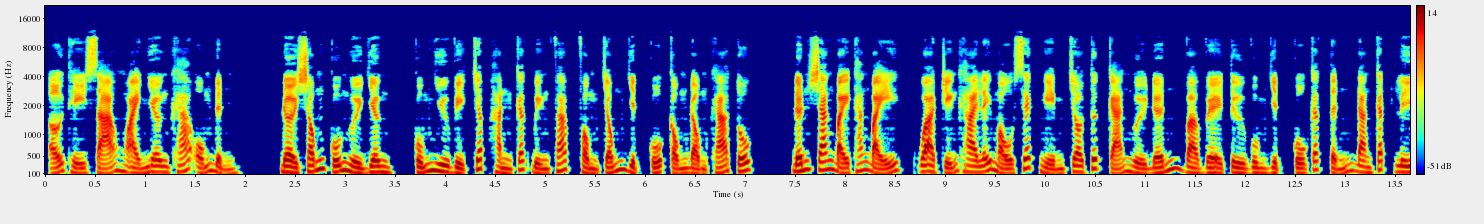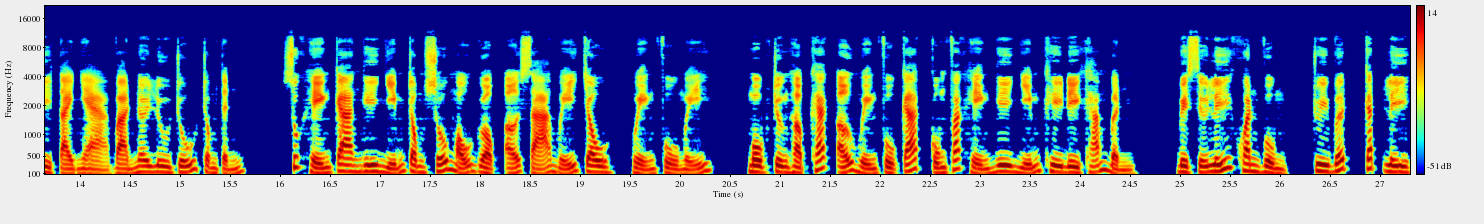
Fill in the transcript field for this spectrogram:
ở thị xã Hoài Nhơn khá ổn định. Đời sống của người dân cũng như việc chấp hành các biện pháp phòng chống dịch của cộng đồng khá tốt. Đến sáng 7 tháng 7, qua triển khai lấy mẫu xét nghiệm cho tất cả người đến và về từ vùng dịch của các tỉnh đang cách ly tại nhà và nơi lưu trú trong tỉnh. Xuất hiện ca nghi nhiễm trong số mẫu gộp ở xã Mỹ Châu, huyện Phù Mỹ. Một trường hợp khác ở huyện Phù Cát cũng phát hiện nghi nhiễm khi đi khám bệnh. Việc xử lý khoanh vùng, truy vết, cách ly,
